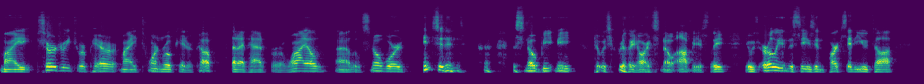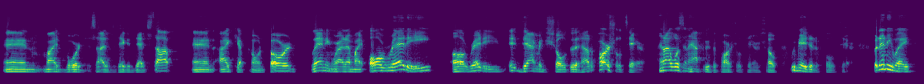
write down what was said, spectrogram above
my surgery to repair my torn rotator cuff that I've had for a while, a little snowboard incident. the snow beat me. It was really hard snow, obviously. It was early in the season, Park City, Utah, and my board decided to take a dead stop. And I kept going forward, landing right on my already, already damaged shoulder that had a partial tear. And I wasn't happy with the partial tear. So we made it a full tear. But anyway,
